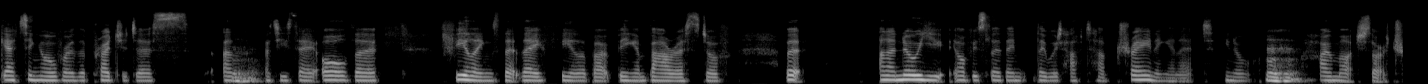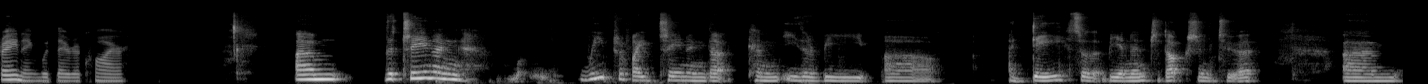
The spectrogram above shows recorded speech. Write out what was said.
getting over the prejudice and, mm-hmm. as you say, all the feelings that they feel about being embarrassed of. But and I know you obviously they they would have to have training in it. You know, mm-hmm. how much sort of training would they require? Um, the training we provide training that can either be uh, a day, so that be an introduction to it, um,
